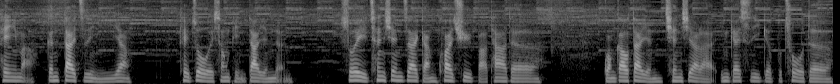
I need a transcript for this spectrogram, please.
黑马，跟戴资颖一样，可以作为商品代言人。所以趁现在赶快去把他的广告代言签下来，应该是一个不错的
